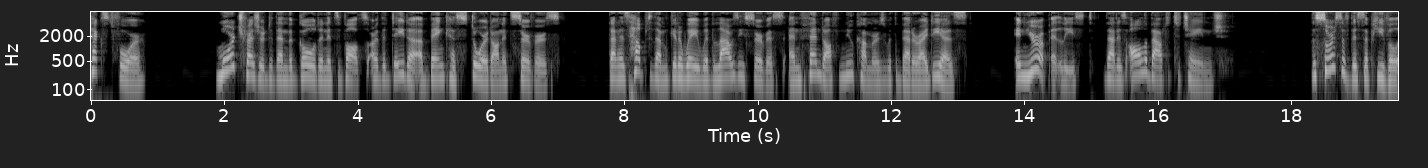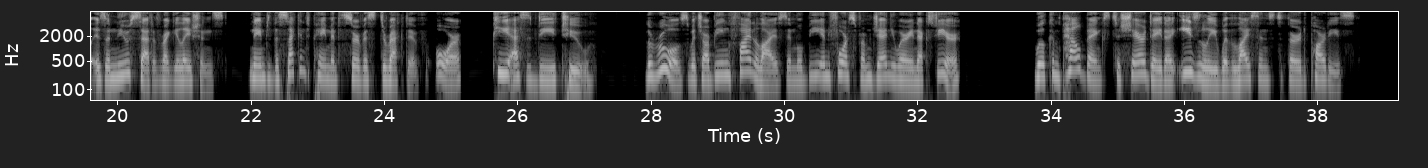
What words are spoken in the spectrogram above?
Text 4. More treasured than the gold in its vaults are the data a bank has stored on its servers that has helped them get away with lousy service and fend off newcomers with better ideas. In Europe, at least, that is all about to change. The source of this upheaval is a new set of regulations, named the Second Payment Service Directive, or PSD 2. The rules, which are being finalized and will be in force from January next year, will compel banks to share data easily with licensed third parties.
